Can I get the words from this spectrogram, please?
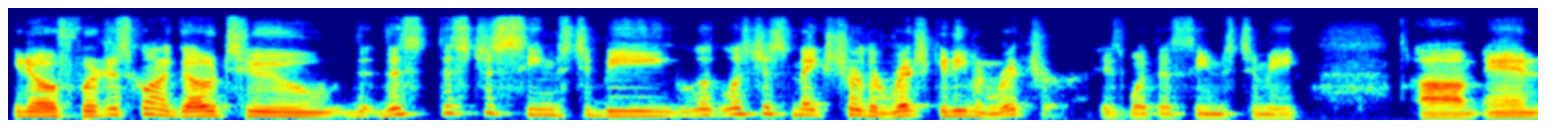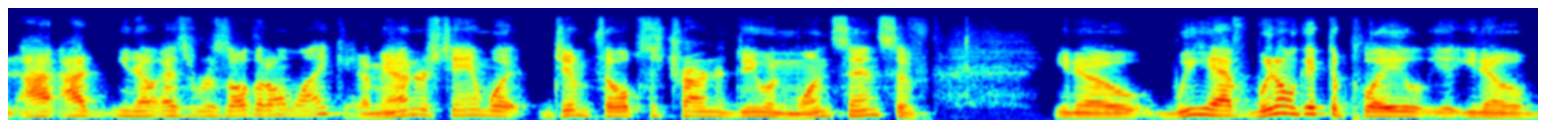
you know, if we're just going to go to this, this just seems to be. Let, us just make sure the rich get even richer, is what this seems to me. Um, and I, I, you know, as a result, I don't like it. I mean, I understand what Jim Phillips is trying to do in one sense of, you know, we have we don't get to play, you know,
